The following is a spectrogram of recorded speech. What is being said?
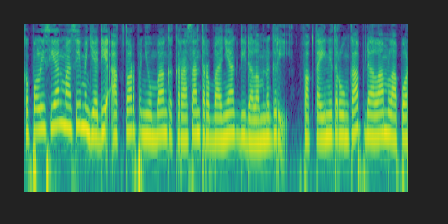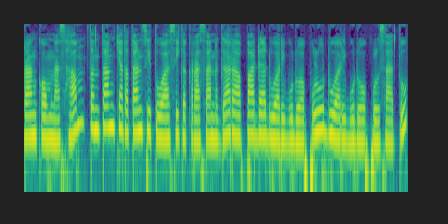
Kepolisian masih menjadi aktor penyumbang kekerasan terbanyak di dalam negeri. Fakta ini terungkap dalam laporan Komnas HAM tentang catatan situasi kekerasan negara pada 2020-2021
